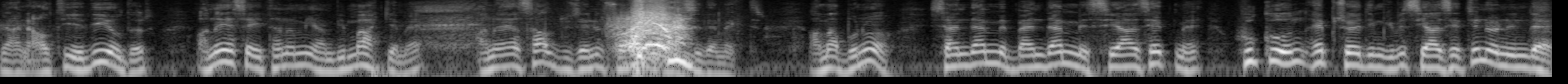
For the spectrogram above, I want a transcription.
Yani 6-7 yıldır anayasayı tanımayan bir mahkeme anayasal düzenin sorumlusu demektir. Ama bunu senden mi benden mi siyaset mi hukukun hep söylediğim gibi siyasetin önünde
